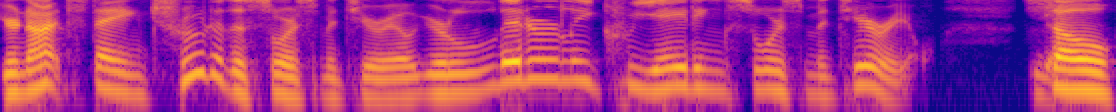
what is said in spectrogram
You're not staying true to the source material, you're literally creating source material. Yeah. So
